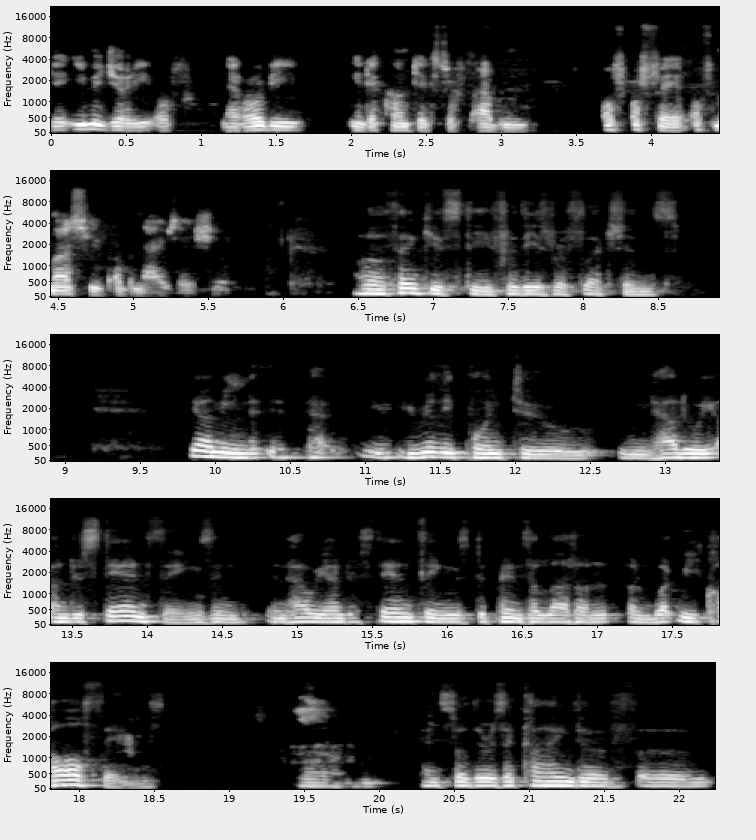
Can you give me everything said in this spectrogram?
the imagery of Nairobi in the context of urban, of, of, uh, of massive urbanization. Oh, thank you, Steve, for these reflections. Yeah, I mean, it, you, you really point to, I mean, how do we understand things? And, and how we understand things depends a lot on, on what we call things. Um, and so there's a kind of, um,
